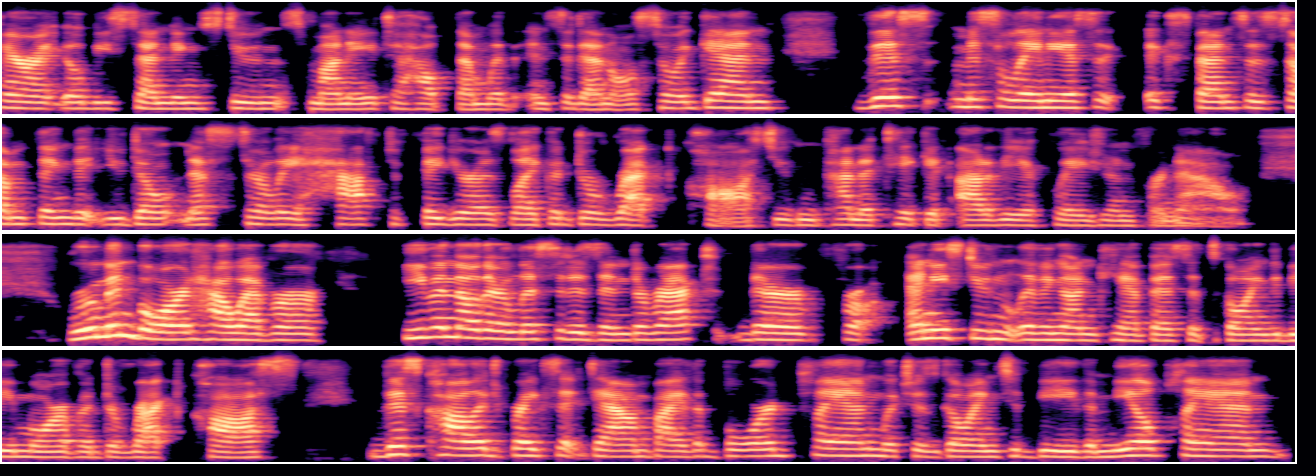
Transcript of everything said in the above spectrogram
parent, you'll be sending students money to help them with incidentals. So again, this miscellaneous expense is something that you don't necessarily have to figure as like a direct cost. You can kind of take it out of the equation for now. Room and board, however, even though they're listed as indirect, they're for any student living on campus, it's going to be more of a direct cost. This college breaks it down by the board plan, which is going to be the meal plan.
